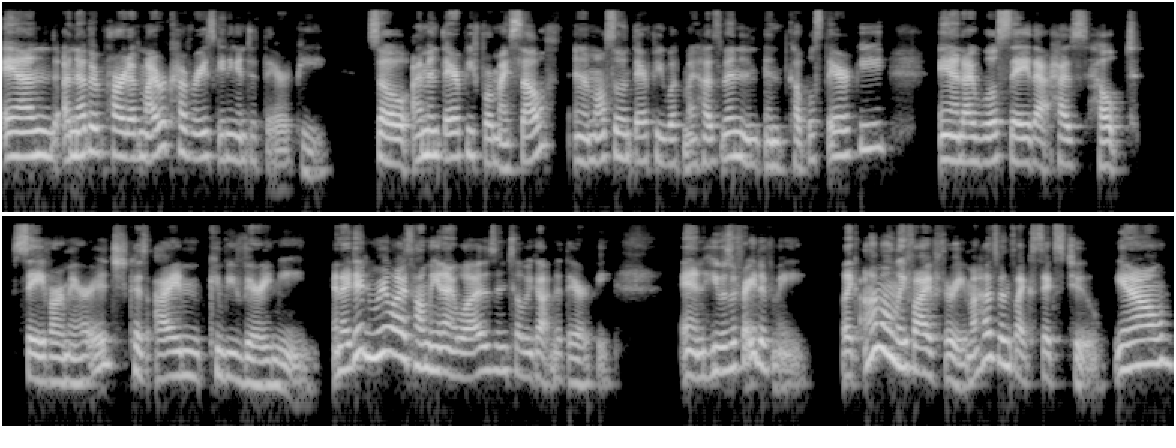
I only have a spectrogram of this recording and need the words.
And another part of my recovery is getting into therapy. So I'm in therapy for myself, and I'm also in therapy with my husband and, couples therapy. And I will say that has helped save our marriage because I can be very mean. And I didn't realize how mean I was until we got into therapy. And he was afraid of me. Like I'm only five three. My husband's like six two, you know?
